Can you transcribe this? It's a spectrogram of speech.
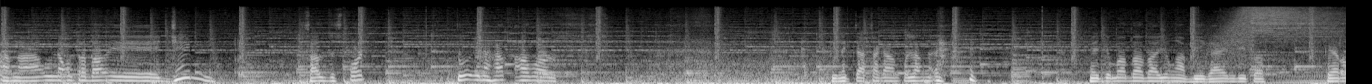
ang uh, una kong trabaho ay gym Saldo Sport 2 and a half hours. Pinagtsatsagaan ko lang. Medyo mababa yung uh, bigayan dito. Pero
